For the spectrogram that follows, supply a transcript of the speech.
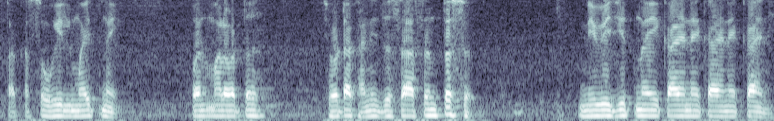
आता कसं होईल माहीत नाही. पण मला वाटतं छोटा खाणी जसं असन तसं. निवेजित नाही काय नाही काय नाही काय नाही.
